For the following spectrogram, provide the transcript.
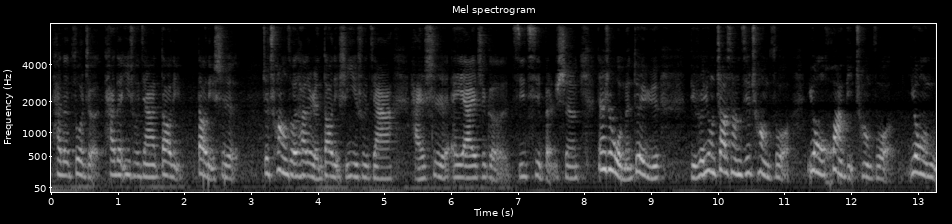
它的作者，它的艺术家到底到底是，就创作它的人到底是艺术家还是 AI 这个机器本身？但是我们对于，比如说用照相机创作、用画笔创作、用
